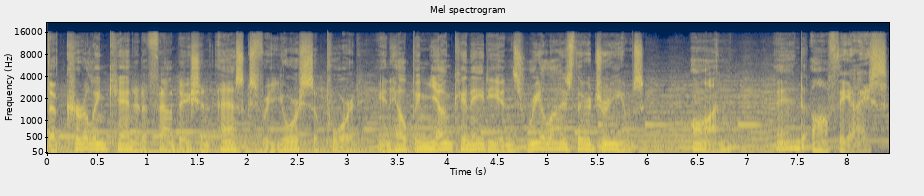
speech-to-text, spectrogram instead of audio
The Curling Canada Foundation asks for your support in helping young Canadians realize their dreams on and off the ice.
